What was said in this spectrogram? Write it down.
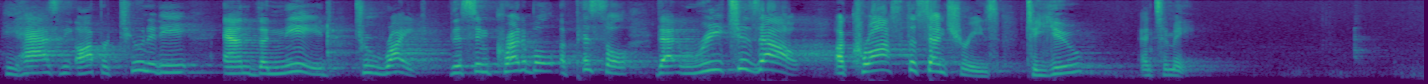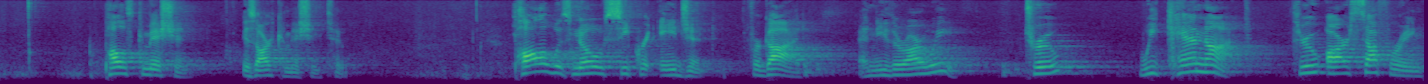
he has the opportunity and the need to write this incredible epistle that reaches out across the centuries to you and to me. Paul's commission is our commission too. Paul was no secret agent for God, and neither are we. True, we cannot, through our suffering,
